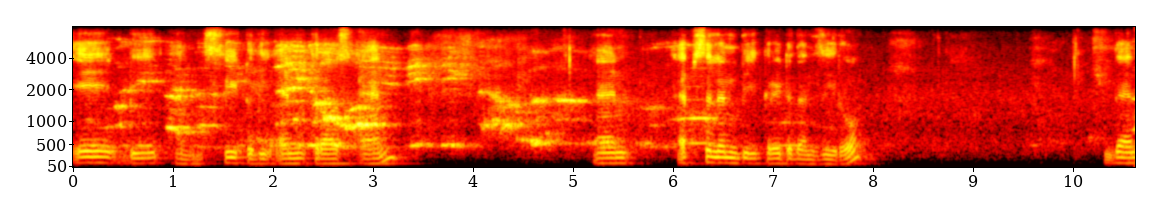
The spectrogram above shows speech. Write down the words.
a b and c to be n cross n and epsilon be greater than 0 then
